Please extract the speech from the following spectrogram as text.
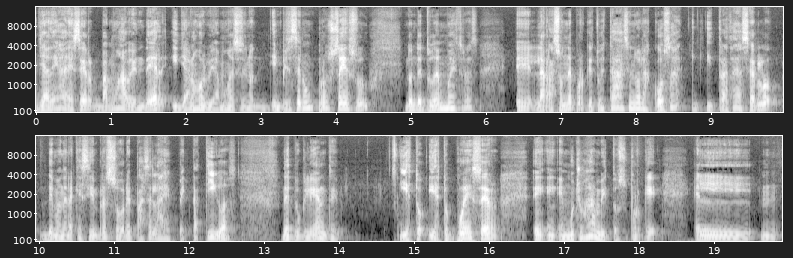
ya, deja de ser, vamos a vender y ya nos olvidamos de eso, sino empieza a ser un proceso donde tú demuestras eh, la razón de por qué tú estás haciendo las cosas y, tratas de hacerlo de manera que siempre sobrepase las expectativas de tu cliente. Y esto, y esto puede ser en, muchos ámbitos, porque el,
